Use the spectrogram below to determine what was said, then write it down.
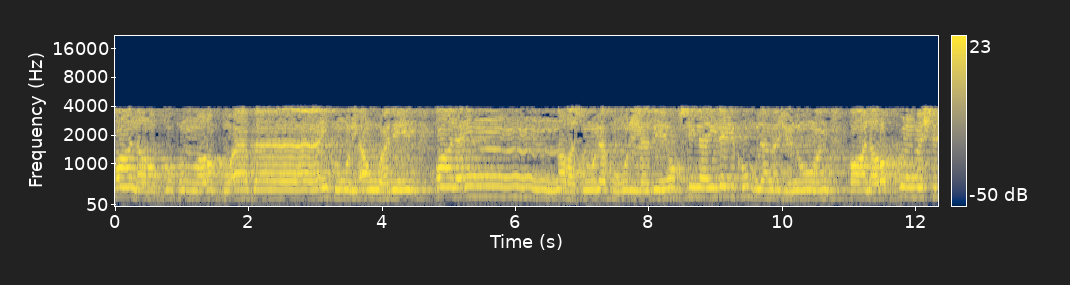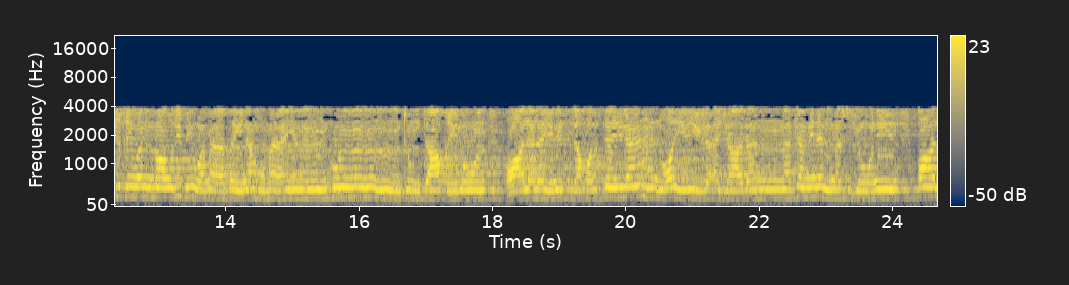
قال ربكم ورب آبائكم الأولين. قال إن رسولكم الذي أرسل إليكم لمجنون. قال رب المشرق والمغرب وما بينهما إن كنتم تعقلون. قال لئن اتخذت إلها غيري لأجعلنك من المسجونين. قال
